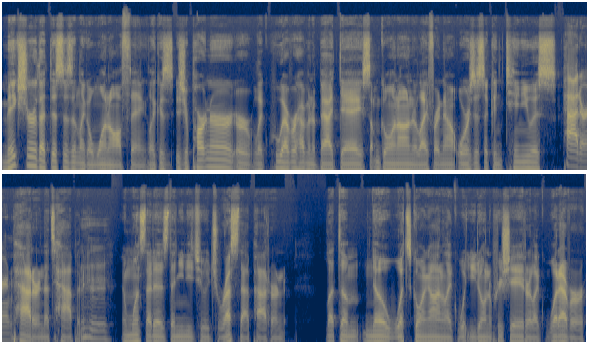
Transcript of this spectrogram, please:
make sure that this isn't like a one-off thing. Like, is is your partner or like whoever having a bad day, something going on in their life right now, or is this a continuous Pattern. pattern that's happening? Mm-hmm. And once that is, then you need to address that pattern. Let them know what's going on, like what you don't appreciate or like whatever,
